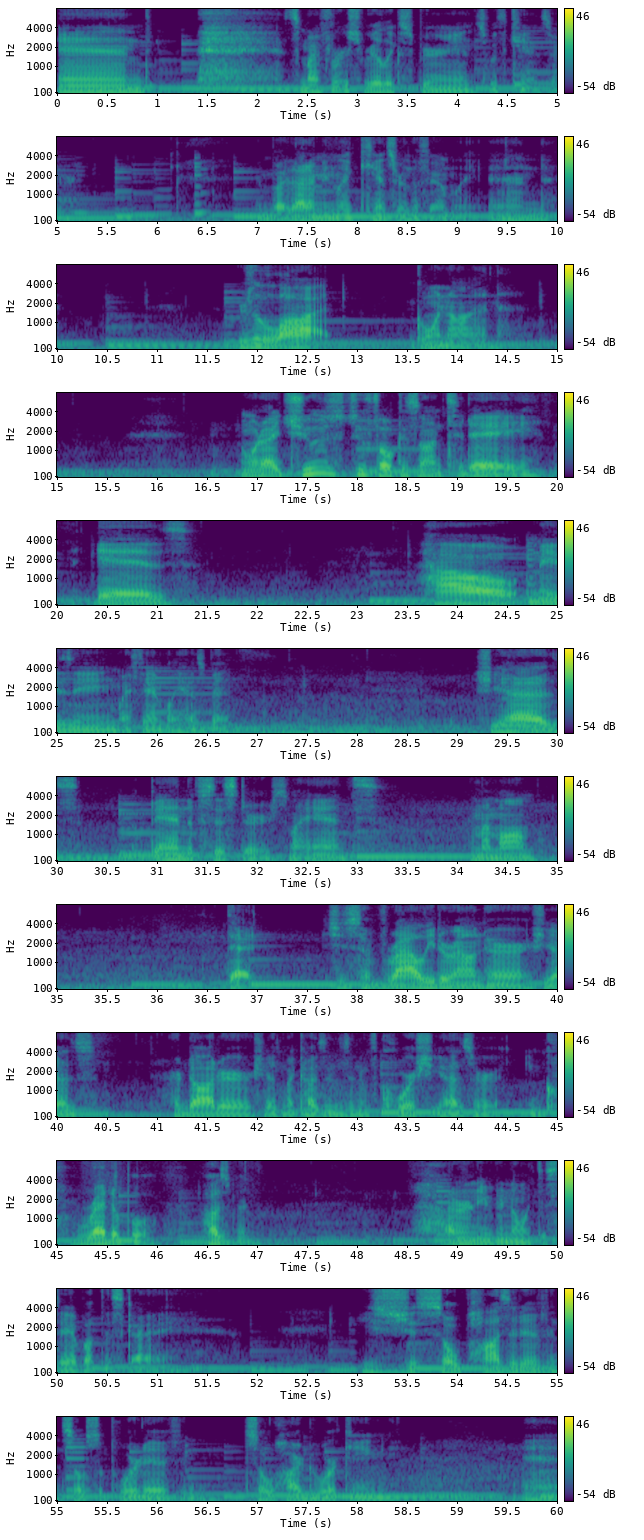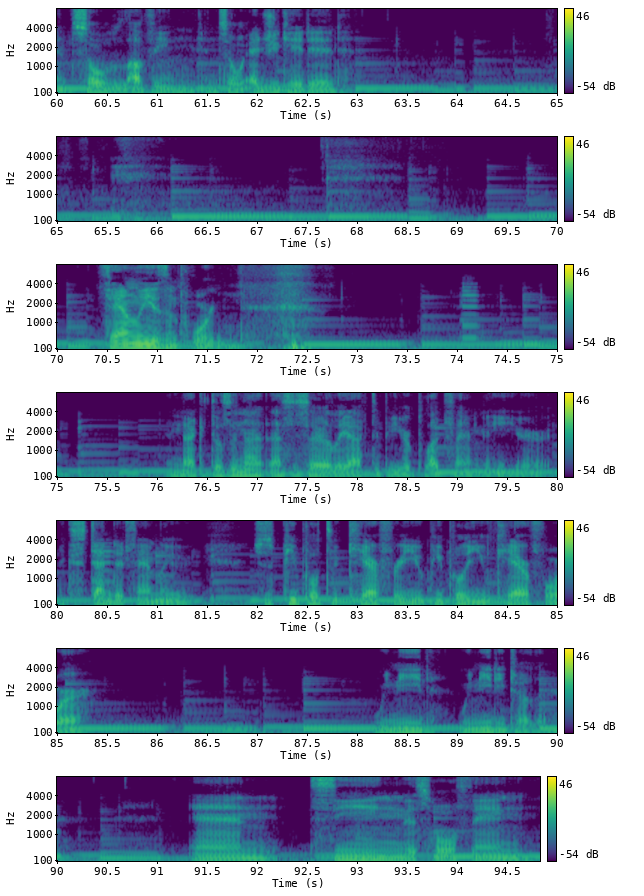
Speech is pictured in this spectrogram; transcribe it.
And it's my first real experience with cancer. And by that I mean like cancer in the family. And there's a lot going on and what I choose to focus on today is how amazing my family has been. She has a band of sisters, my aunts, and my mom, that just have rallied around her. She has her daughter, she has my cousins, and of course, she has her incredible husband. I don't even know what to say about this guy. He's just so positive and so supportive and so hardworking and so loving and so educated. Family is important. That doesn't necessarily have to be your blood family, your extended family, just people to care for you, people you care for. We need we need each other. And seeing this whole thing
